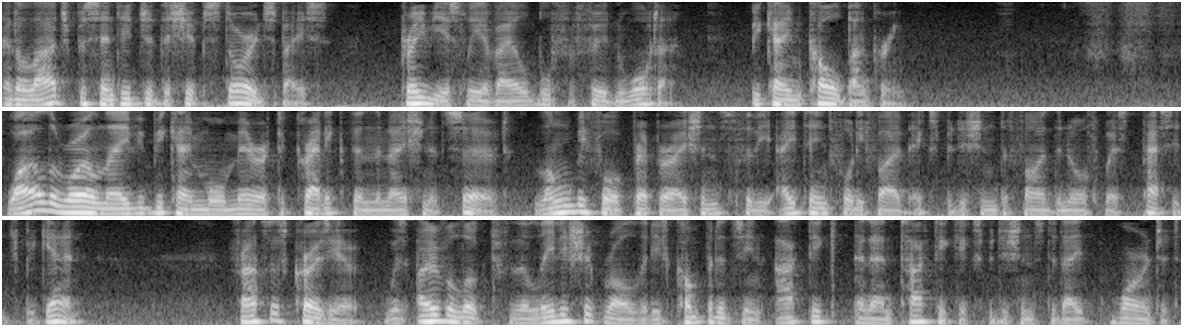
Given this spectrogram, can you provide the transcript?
and a large percentage of the ship's storage space, previously available for food and water, became coal bunkering. While the Royal Navy became more meritocratic than the nation it served, long before preparations for the 1845 expedition to find the Northwest Passage began, Francis Crozier was overlooked for the leadership role that his competence in Arctic and Antarctic expeditions to date warranted.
